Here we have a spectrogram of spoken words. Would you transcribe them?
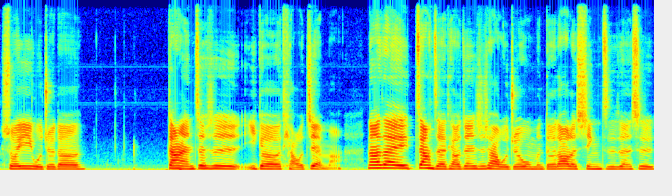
所以我觉得，当然这是一个条件嘛。那在这样子的条件之下，我觉得我们得到的薪资真的是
